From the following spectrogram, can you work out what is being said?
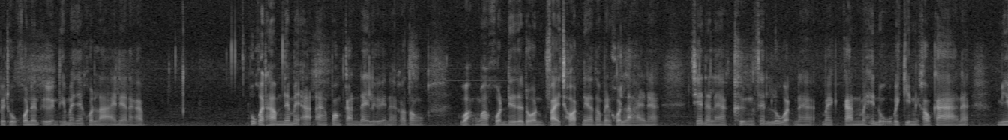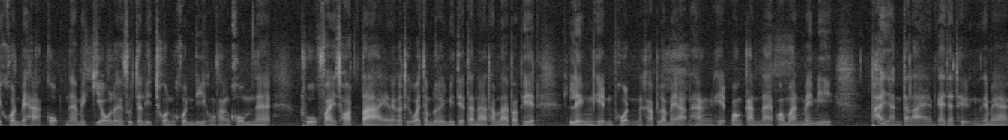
ไปถูกคนอื่น ๆ ที่ไม่ใช่คนร้ายเนี่ยนะครับ ผู้กระทำเนี่ยไม่อาจอ้างป้องกันได้เลยนะก็ต้องหวังว่าคนที่จะโดนไฟช็อตเนี่ยต้องเป็นคนร้ายนะฮะ เช่นอะไรขึงเส้นลวดนะฮะไม่กันไม่ให้หนูไปกินข้าวกล้านะมีคนไปหากบนะไม่เกี่ยวเลยสุจริตชนคนดีของสังคมนะฮะถูกไฟช็อตตายนะก็ถือว่าจำเลยมีเจตนาทำร้ายประเภท เล็งเห็นผลนะครับแล้วไม่อาจห้างเหตุป้องกันได้ เพราะมันไม่มีพยันตรายใกล้จะถึงใช่ไหมฮะ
